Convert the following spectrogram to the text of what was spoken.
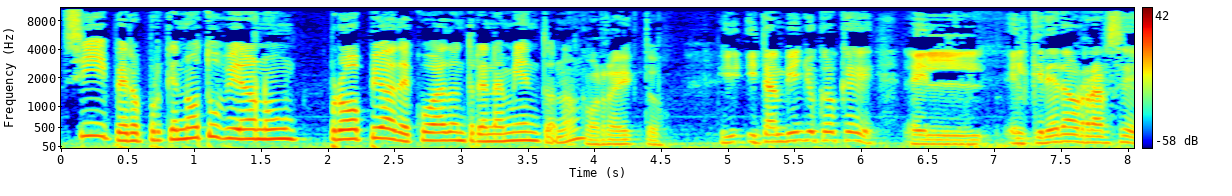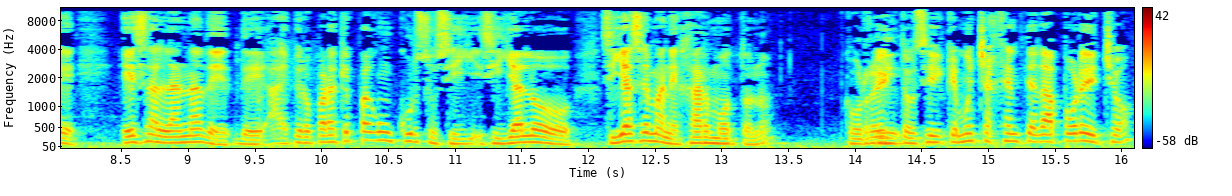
Sí, pero porque no tuvieron un propio adecuado entrenamiento, ¿no? Correcto. Y, y también yo creo que el, el querer ahorrarse esa lana de, de, ay, pero ¿para qué pago un curso si, si ya lo, si ya sé manejar moto, no? Correcto, sí, que mucha gente da por hecho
